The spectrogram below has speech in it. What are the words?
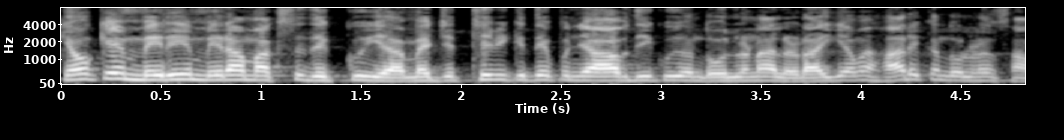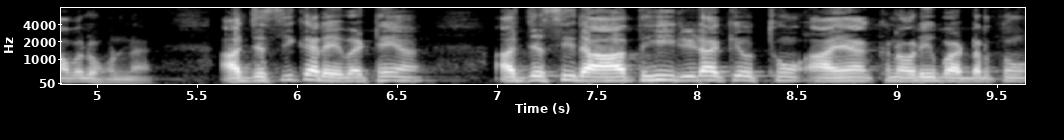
ਕਿਉਂਕਿ ਮੇਰੇ, ਮੇਰਾ ਮਕਸਦ ਇੱਕੋ ਹੀ ਆ, ਮੈਂ ਜਿੱਥੇ ਵੀ ਕਿਤੇ ਪੰਜਾਬ ਦੀ ਕੋਈ ਅੰਦੋਲਨ ਆ, ਲੜਾਈ ਆ, ਮੈਂ ਹਰ ਇੱਕ ਅੰਦੋਲਨ 'ਚ ਸ਼ਾਮਲ ਹੋਣਾ ਅੱਜ ਅਸੀਂ ਘਰੇ ਬੈਠੇ ਆ, ਅੱਜ ਅਸੀਂ ਰਾਤ ਹੀ ਜਿਹੜਾ ਕਿ ਉੱਥੋਂ ਆਇਆ ਖਨੌਰੀ ਬਾਰਡਰ ਤੋਂ,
